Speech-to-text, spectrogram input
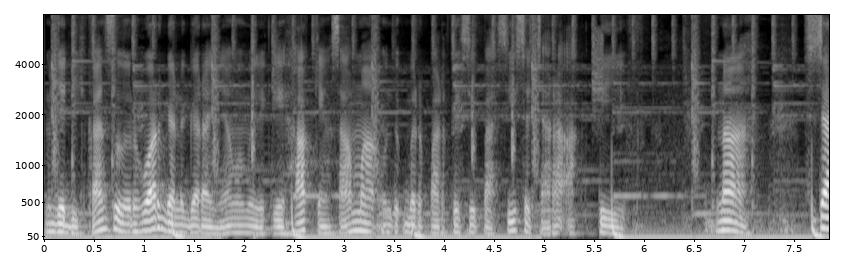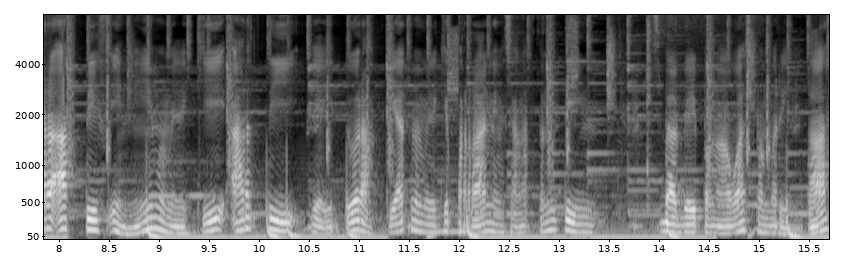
menjadikan seluruh warga negaranya memiliki hak yang sama untuk berpartisipasi secara aktif. Nah, Secara aktif ini memiliki arti, yaitu rakyat memiliki peran yang sangat penting sebagai pengawas pemerintah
